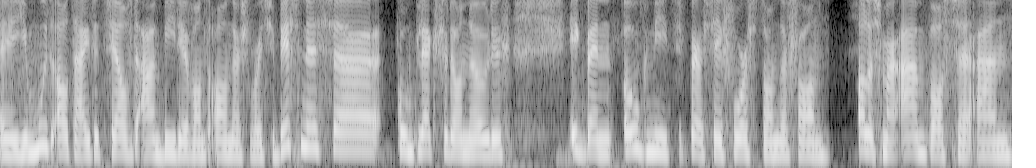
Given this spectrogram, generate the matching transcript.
uh, je moet altijd hetzelfde aanbieden, want anders wordt je business uh, complexer dan nodig. Ik ben ook niet per se voorstander van alles maar aanpassen aan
